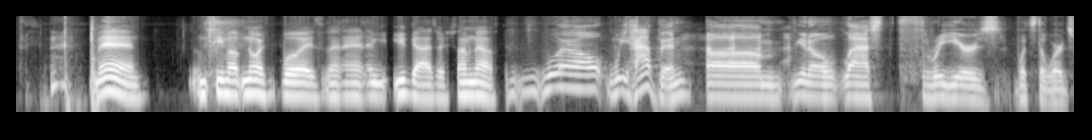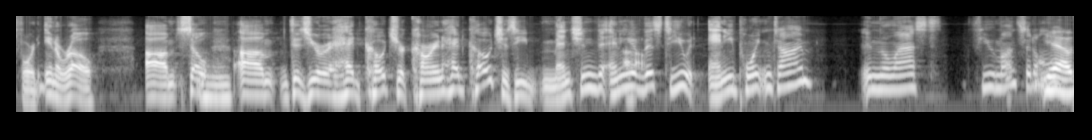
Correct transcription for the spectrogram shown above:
Man, Team Up North boys, man, you guys are something else. Well, we have been. Um, you know, last three years. What's the words for it? In a row. Um, so, mm-hmm. um, does your head coach, your current head coach, has he mentioned any of this to you at any point in time in the last few months at all? Yeah,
